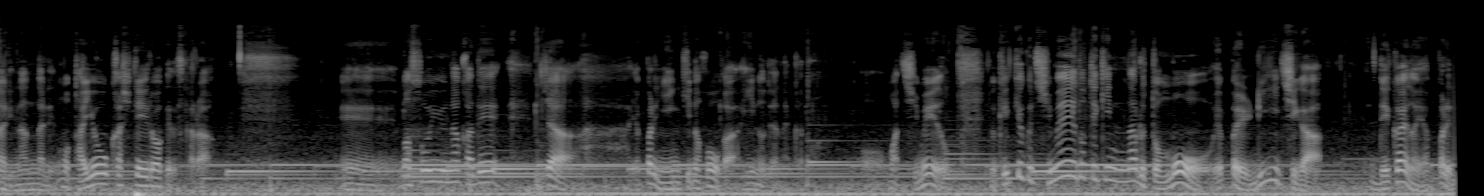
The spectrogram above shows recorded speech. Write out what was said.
なりなんなりもう多様化しているわけですから、えー、まあ、そういう中でじゃあやっぱり人気の方がいいのではないかと。まあ、知名度結局知名度的になるともうやっぱりリーチがでかいのはやっぱり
